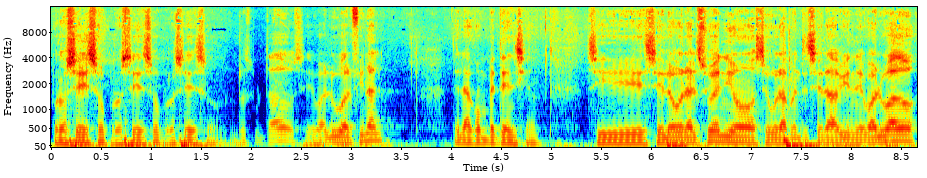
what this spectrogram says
proceso, proceso, proceso. El resultado se evalúa al final de la competencia. Si se logra el sueño, seguramente será bien evaluado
